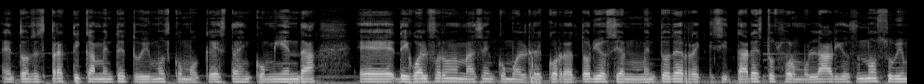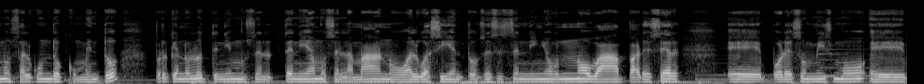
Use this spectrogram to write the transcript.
entonces prácticamente tuvimos como que esta encomienda eh, de igual forma me hacen como el recordatorio si al momento de requisitar estos formularios no subimos algún documento porque no lo teníamos en, teníamos en la mano o algo así entonces ese niño no va a aparecer eh, por eso mismo eh,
